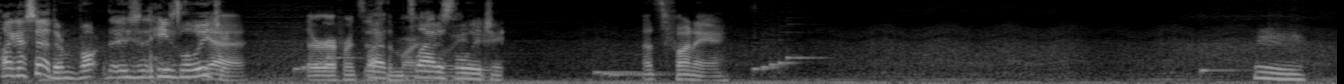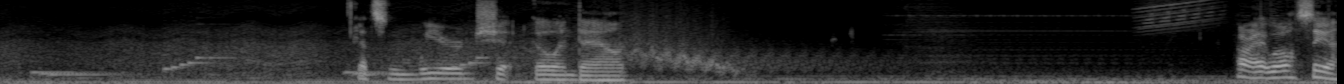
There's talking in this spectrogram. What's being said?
Like I said, they're, he's, he's Luigi. Yeah. Their references Flat, to Mario flat is Luigi. That's funny. Hmm. Got some weird shit going down. Alright, well, see ya.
